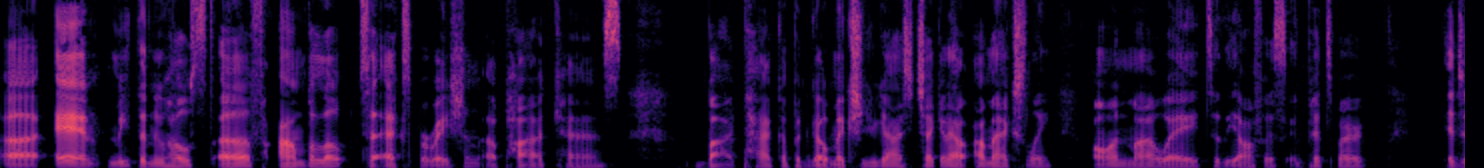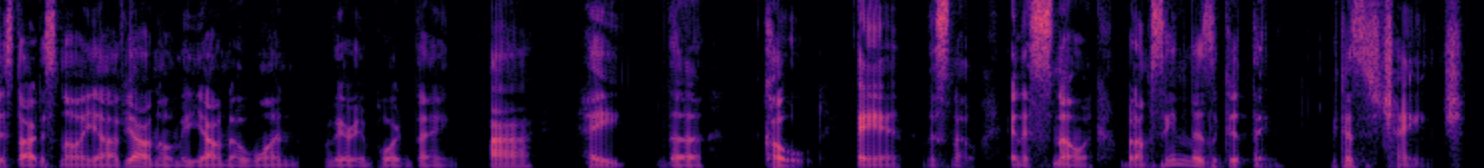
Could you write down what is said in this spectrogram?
Uh, and meet the new host of Envelope to Exploration, a podcast by Pack Up and Go. Make sure you guys check it out. I'm actually on my way to the office in Pittsburgh. It just started snowing, y'all. If y'all know me, y'all know one very important thing. I hate the cold and the snow, and it's snowing. But I'm seeing it as a good thing because it's change,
